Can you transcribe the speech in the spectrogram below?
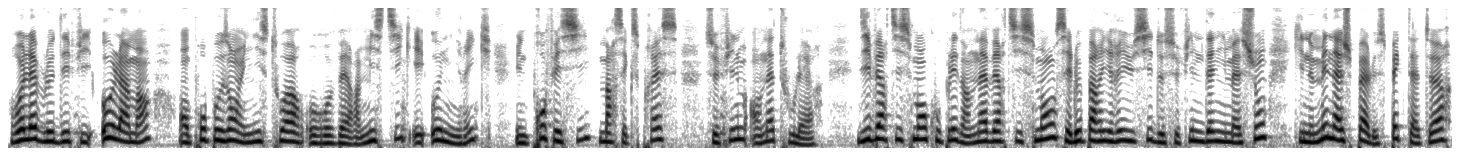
relève le défi haut la main en proposant une histoire au revers mystique et onirique, une prophétie, Mars Express, ce film en a tout l'air. Divertissement couplé d'un avertissement, c'est le pari réussi de ce film d'animation qui ne ménage pas le spectateur,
